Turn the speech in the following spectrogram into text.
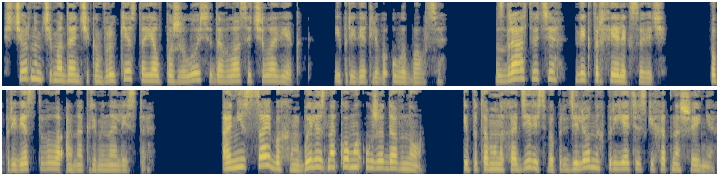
с черным чемоданчиком в руке стоял пожилой седовласый человек и приветливо улыбался. «Здравствуйте, Виктор Феликсович!» — поприветствовала она криминалиста. Они с Сайбахом были знакомы уже давно и потому находились в определенных приятельских отношениях.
